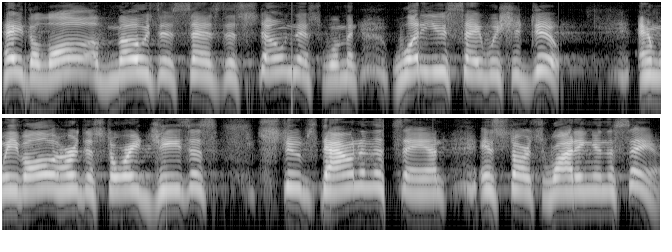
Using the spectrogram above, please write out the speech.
Hey, the law of Moses says to stone this woman. What do you say we should do? And we've all heard the story. Jesus stoops down in the sand and starts writing in the sand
